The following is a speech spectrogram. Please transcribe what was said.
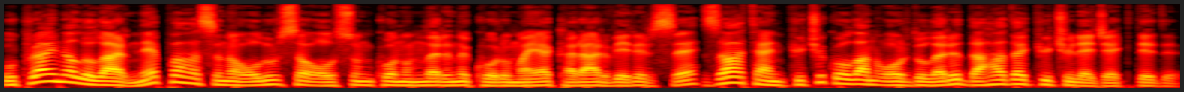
Ukraynalılar ne pahasına olursa olsun konumlarını korumaya karar verirse, zaten küçük olan orduları daha da küçülecek dedi.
